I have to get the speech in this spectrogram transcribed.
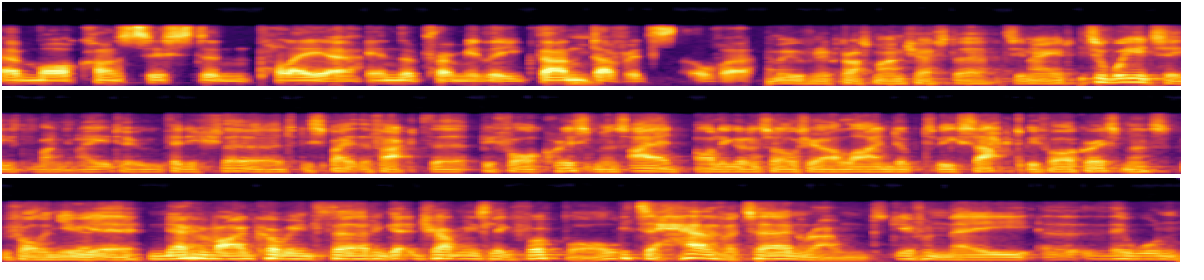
a more consistent player in the Premier League than David Silva. Moving across Manchester to United. It's a weird season for Man United who finished third, despite the fact that before Christmas, I had Ole Gunnar Solskjaer lined up to be sacked before Christmas, before the new Yeah. year. Never mind coming third and getting Champions League football. It's a hell of a turnaround, given they uh, they won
